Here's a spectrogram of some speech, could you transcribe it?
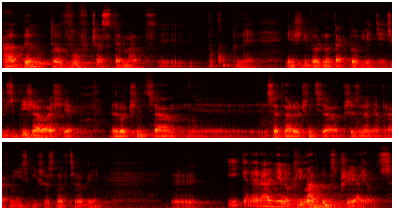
a był to wówczas temat yy, pokupny, jeśli wolno tak powiedzieć. Zbliżała się rocznica, setna rocznica przyznania praw miejskich Sosnowcowi i generalnie no, klimat był sprzyjający.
